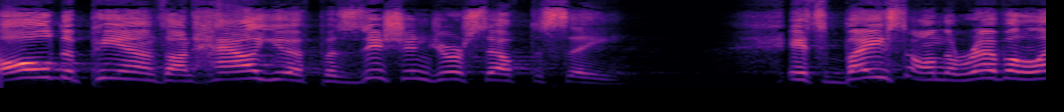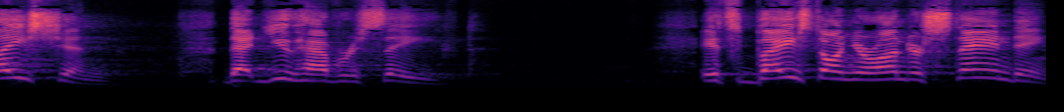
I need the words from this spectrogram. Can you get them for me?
all depends on how you have positioned yourself to see. It's based on the revelation that you have received. It's based on your understanding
